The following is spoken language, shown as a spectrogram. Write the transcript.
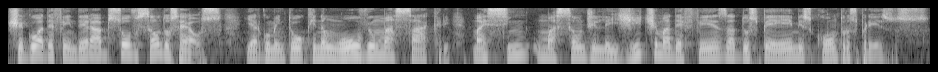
chegou a defender a absolvição dos réus e argumentou que não houve um massacre, mas sim uma ação de legítima defesa dos PMs contra os presos.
